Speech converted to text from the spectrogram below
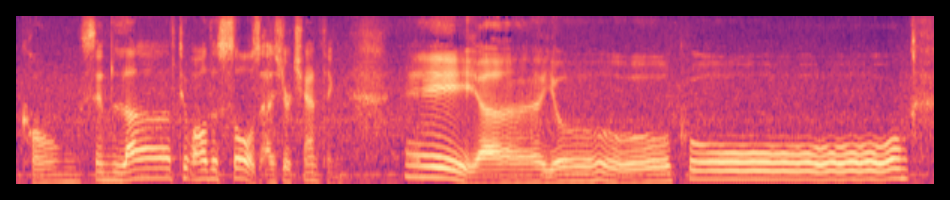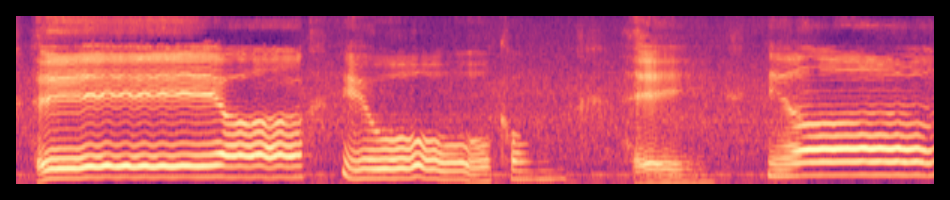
kong. Send love to all the souls as you're chanting. Hey ya yo kong, hey ya yo kong, hey ya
